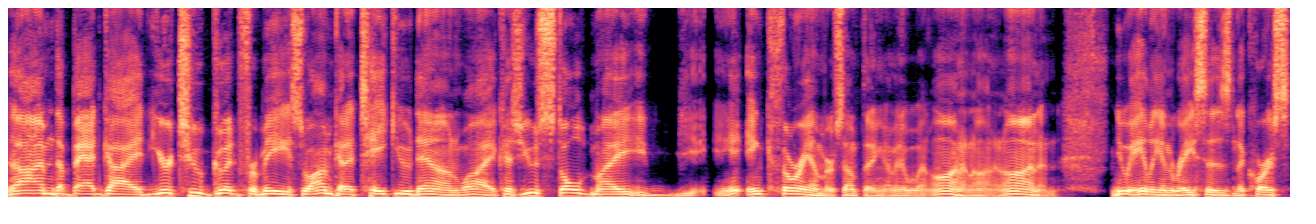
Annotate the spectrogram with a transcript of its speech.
I'm the bad guy. You're too good for me, so I'm going to take you down. Why? Because you stole my ink thorium or something. I mean, it went on and on and on, and new alien races. And of course,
